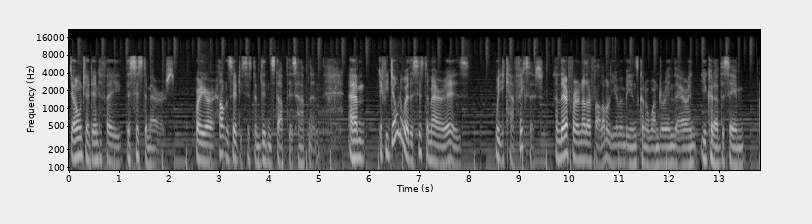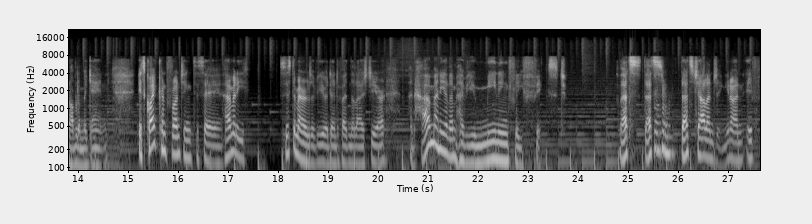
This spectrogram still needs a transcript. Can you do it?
don't identify the system errors where your health and safety system didn't stop this happening? Um, if you don't know where the system error is, well, you can't fix it. And therefore, another fallible human being is going to wander in there and you could have the same problem again. It's quite confronting to say how many system errors have you identified in the last year and how many of them have you meaningfully fixed? That's that's mm-hmm. that's challenging, you know. And if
